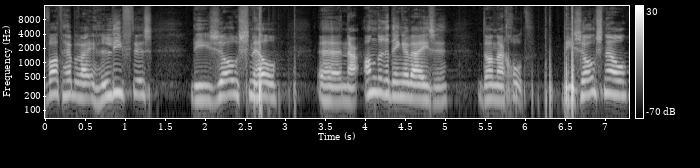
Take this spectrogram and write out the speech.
wat hebben wij in liefdes die zo snel uh, naar andere dingen wijzen dan naar God? Die zo snel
